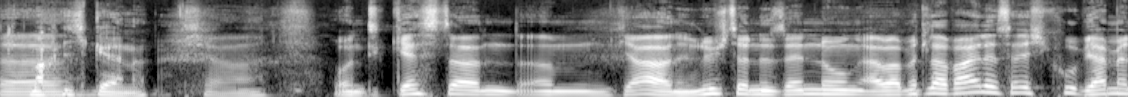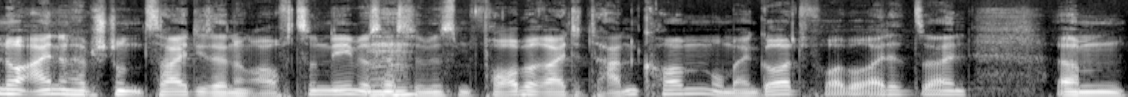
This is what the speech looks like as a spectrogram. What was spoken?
Äh, Mach ich gerne. Tja, und gestern, ähm, ja, eine nüchterne Sendung, aber mittlerweile ist echt cool. Wir haben ja nur eineinhalb Stunden Zeit, die Sendung aufzunehmen. Das Mhm. heißt, wir müssen vorbereitet ankommen. Oh mein Gott, vorbereitet sein. Ähm,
